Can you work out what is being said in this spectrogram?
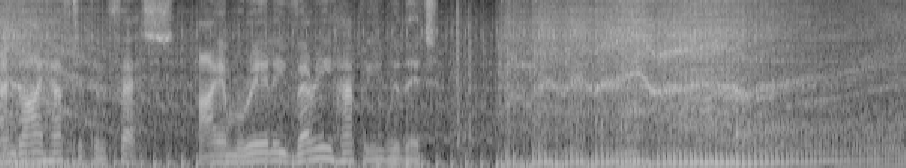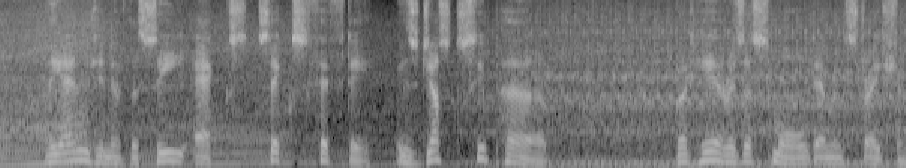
And I have to confess, I am really very happy with it. The engine of the CX650 is just superb. But here is a small demonstration.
